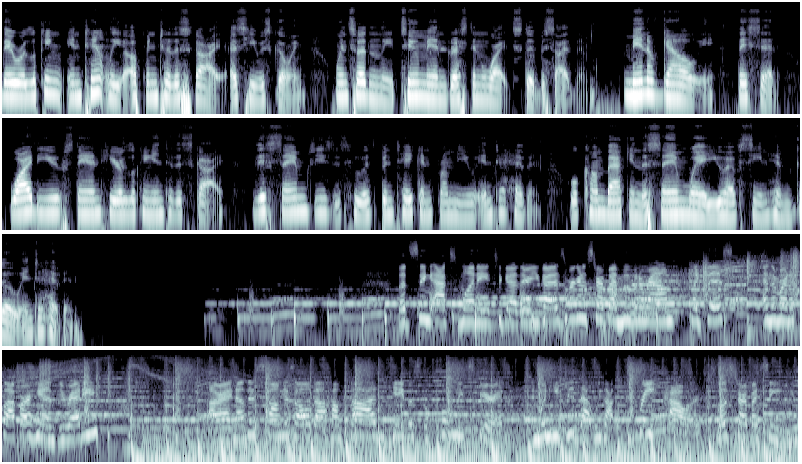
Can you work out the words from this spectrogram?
They were looking intently up into the sky as he was going, when suddenly two men dressed in white stood beside them. Men of Galilee, they said, why do you stand here looking into the sky? This same Jesus who has been taken from you into heaven will come back in the same way you have seen him go into heaven. Let's sing Acts 1 8 together. You guys, we're going to start by moving around like this, and then we're to clap our hands. You ready? All right, now this song is all about how God gave us the Holy Spirit and when he did that, we got great power. So let's start by singing, You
